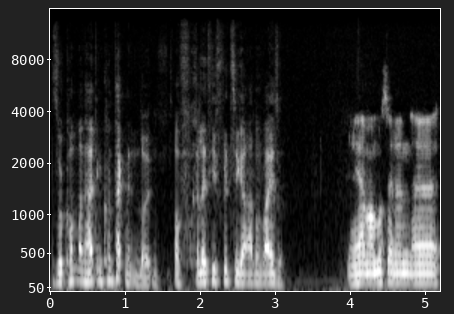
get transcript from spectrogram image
So kommt man halt in Kontakt mit den Leuten. Auf relativ witzige Art und Weise. Naja, man muss ja dann äh,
